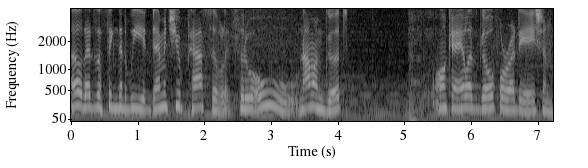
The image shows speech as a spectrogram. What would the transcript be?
Oh, that's the thing that we damage you passively through. Oh, now I'm good. Okay, let's go for radiation.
